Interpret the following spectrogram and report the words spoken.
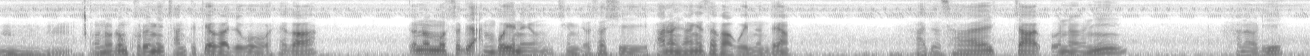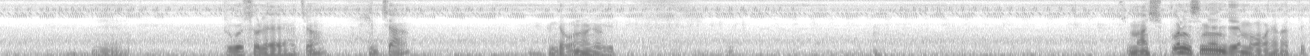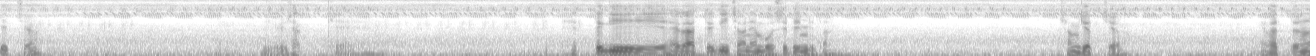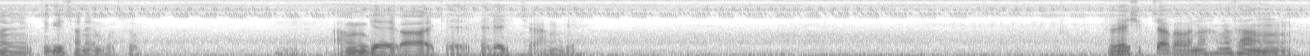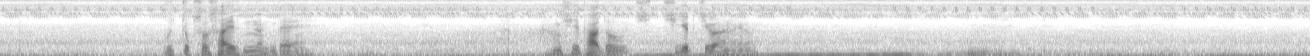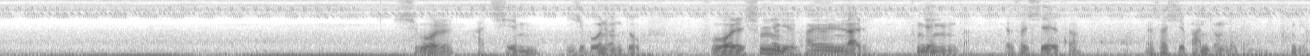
음, 오늘은 구름이 잔뜩 껴가지고 해가 뜨는 모습이 안 보이네요. 지금 6시 반을 향해서 가고 있는데요. 아주 살짝 은은히 하늘이 예, 불그스레 하죠. 살짝. 근데 오늘 여기 한 10분 있으면 이제 뭐 해가 뜨겠죠. 요렇게 해 뜨기 해가 뜨기 전의 모습입니다. 정겹죠. 해가 뜨는 뜨기 전의 모습. 예, 안개가 이렇게 내려 있죠. 안개. 교회 십자가는 항상 우뚝 솟아 있는데 항시 봐도 지- 지겹지가 않아요. 음. 시골 아침 25년도 9월 16일 화요일 날 풍경입니다. 6시에서 6시 반 정도 되는 풍경.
